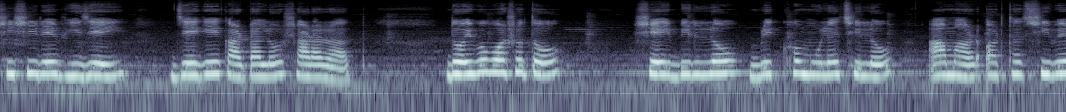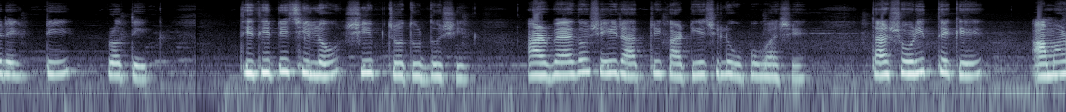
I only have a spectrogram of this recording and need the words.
শিশিরে ভিজেই জেগে কাটালো সারা রাত। দৈববশত সেই বিল্ল বৃক্ষ মূলে ছিল আমার, অর্থাৎ শিবের একটি প্রতীক। তিথিটি ছিল শিব চতুর্দশী, আর ব্যাধও সেই রাত্রি কাটিয়েছিল উপবাসে। তার শরীর থেকে আমার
